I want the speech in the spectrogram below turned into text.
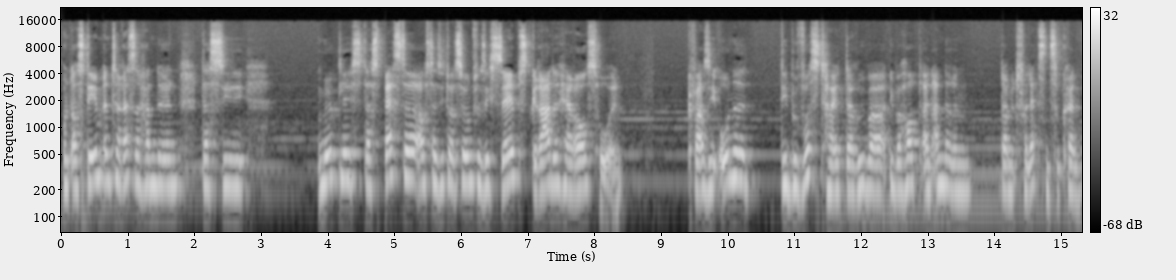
und aus dem Interesse handeln, dass sie möglichst das Beste aus der Situation für sich selbst gerade herausholen. Quasi ohne die Bewusstheit darüber, überhaupt einen anderen damit verletzen zu können.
